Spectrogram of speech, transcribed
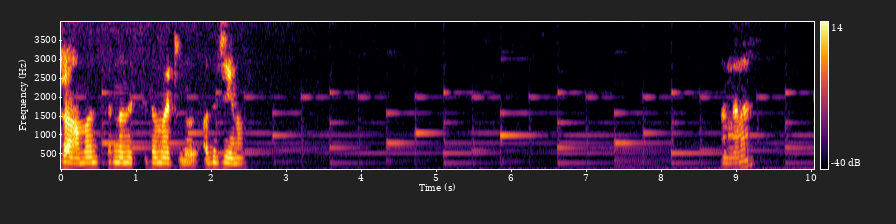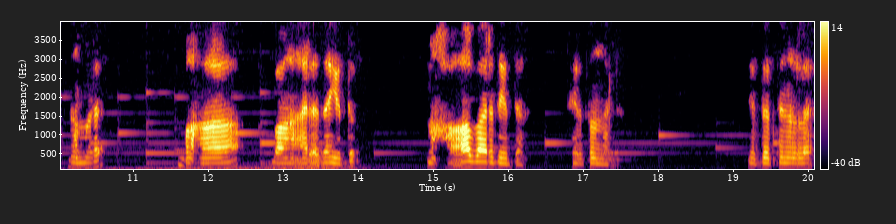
ഡ്രാമ അനുസരണം നിശ്ചിതമായിട്ടുള്ളത് അത് ചെയ്യണം. അങ്ങനെ നമ്മുടെ മഹാഭാരത യുദ്ധം. മഹാഭാരത യുദ്ധം. ചെറുതൊന്നല്ല യുദ്ധത്തിനുള്ള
